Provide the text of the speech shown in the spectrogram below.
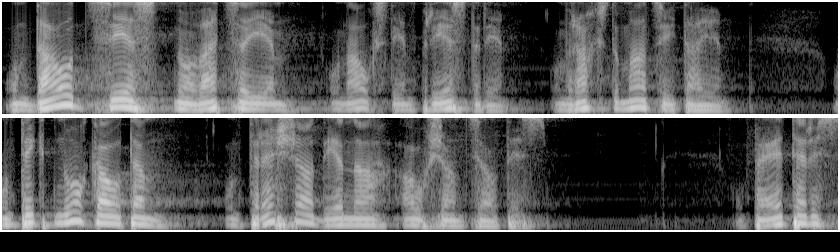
un daudz ciest no vecajiem un augstiem priesteriem un rakstu mācītājiem, un tikt nokautam un trešā dienā augšām celties. Un Pēteris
